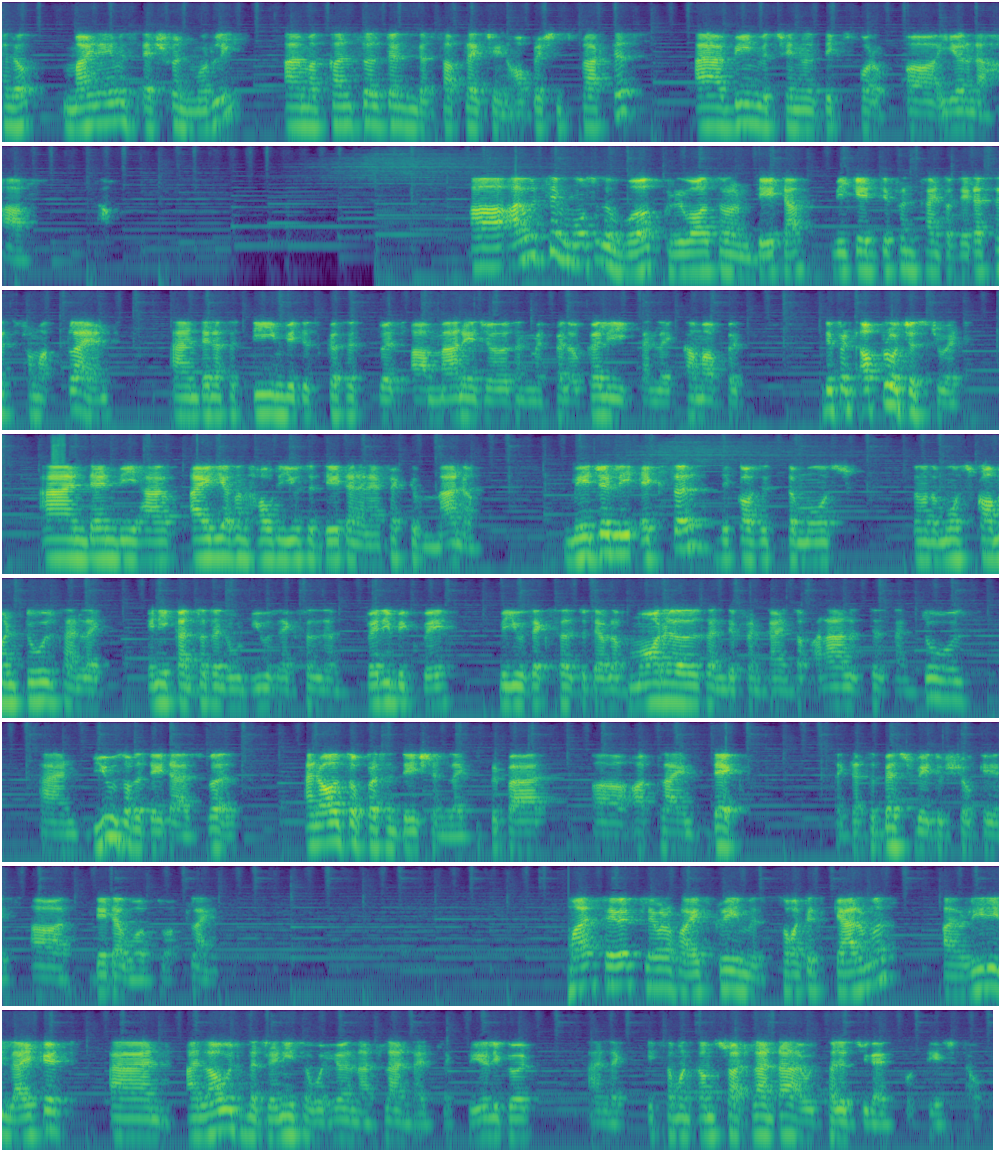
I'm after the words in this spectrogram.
Hello, my name is Ashwin Murli. I'm a consultant in the supply chain operations practice. I have been with Chainalytics for a year and a half. Uh, I would say most of the work revolves around data. We get different kinds of data sets from our client, and then as a team, we discuss it with our managers and my fellow colleagues and like come up with different approaches to it. And then we have ideas on how to use the data in an effective manner. Majorly Excel because it's the most one of the most common tools and like any consultant would use Excel in a very big way. We use Excel to develop models and different kinds of analysis and tools and views of the data as well. And also presentation, like to prepare uh, our client decks. Like that's the best way to showcase our data work to our clients. My favorite flavor of ice cream is salted caramel. I really like it and I love it in the Jeni's over here in Atlanta. It's like really good. And like if someone comes to Atlanta, I would suggest you guys go taste it out.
